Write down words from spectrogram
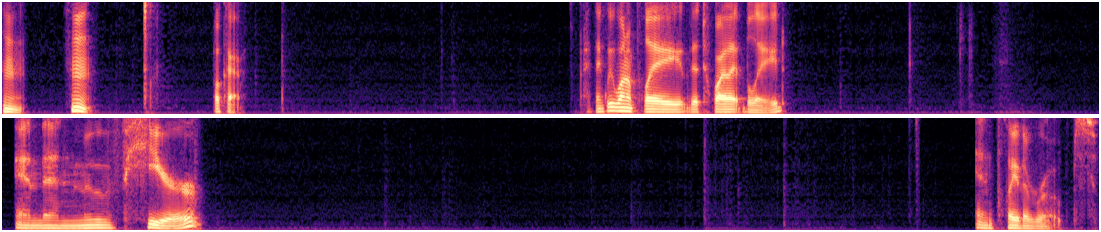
Hmm. Hmm. Okay. I think we want to play the Twilight Blade. And then move here. And play the robes.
